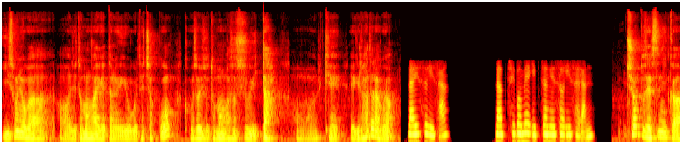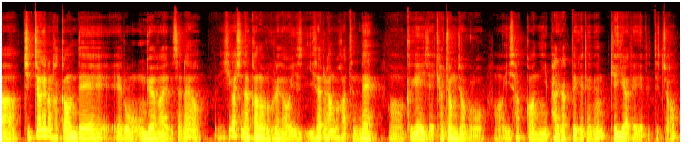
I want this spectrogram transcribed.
이 소녀가 어 이제 도망가야겠다는 의욕을 되찾고 거기서 이제 도망갔을 수 있다. 어 이렇게 얘기를 하더라고요. nice 이사. 납치범의 입장에서 이사란 취업도 됐으니까 직장이랑 가까운 데로 옮겨가야 되잖아요. 히가시 나카노로 그래서 이, 사를 한 것 같은데 어, 그게 이제 결정적으로 어, 이 사건이 발각되게 되는 계기가 되게 됐죠.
